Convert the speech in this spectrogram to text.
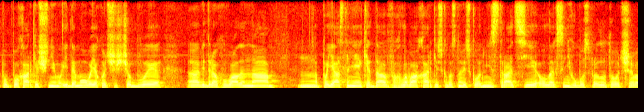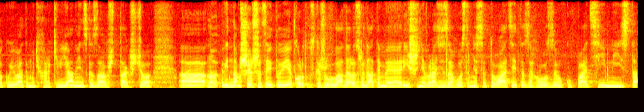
по, по Харківщині йде мова. Я хочу, щоб ви відреагували на пояснення, яке дав глава Харківської обласної військової адміністрації Олег Сенігубов з приводу того, чи евакуюватимуть харків'ян. Він сказав що так, що ну він нам ширше це відповів. Я коротко скажу. Влада розглядатиме рішення в разі загострення ситуації та загрози окупації міста.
